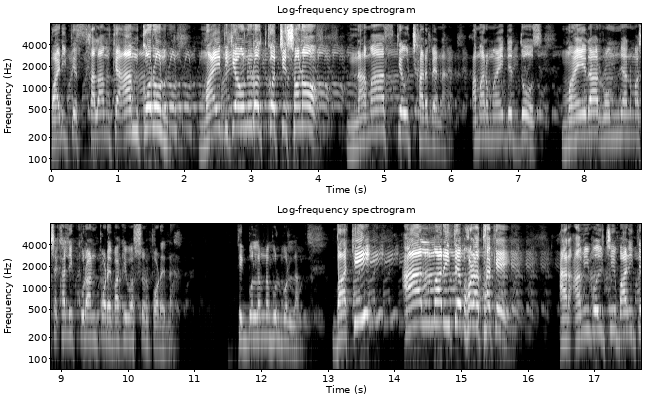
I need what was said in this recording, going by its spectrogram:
বাড়িতে সালামকে আম করুন। মায়েদিকে অনুরোধ করছি, শোনো, নামাজ কেউ ছাড়বে না। আমার মায়েদের দোষ। মায়েরা রমজান মাসে খালি কোরআন পড়ে, বাকি বছর পড়ে না। ঠিক বললাম না ভুল বললাম? বাকি আলমারিতে ভরা থাকে। আর আমি বলছি, বাড়িতে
